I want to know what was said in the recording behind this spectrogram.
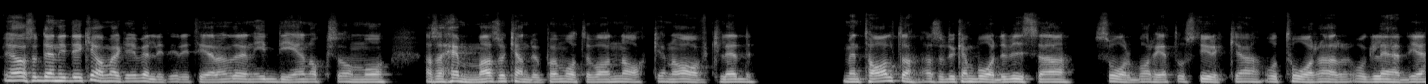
Ja, altså den, det kan jeg merke er veldig irriterende, den ideen også om å Altså hjemme så kan du på en måte være naken og avkledd mentalt. Da. Altså du kan både vise sårbarhet og styrke og tårer og glede,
